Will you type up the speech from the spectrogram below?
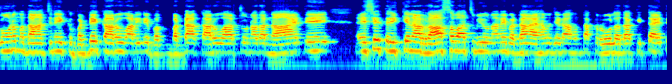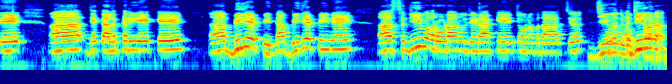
ਚੋਣ ਮੈਦਾਨ 'ਚ ਨੇ, ਇੱਕ ਵੱਡੇ ਕਾਰੋਬਾਰੀ ਨੇ ਵੱਡਾ ਕਾਰੋਬਾਰ 'ਚ ਉਹਨਾਂ ਦਾ ਨਾਂ ਹੈ ਤੇ ਇਸੇ ਤਰੀਕੇ ਨਾਲ ਰਾਜ ਸਭਾ 'ਚ ਵੀ ਉਹਨਾਂ ਨੇ ਵੱਡਾ ਅਹਿਮ ਜਿਹੜਾ ਹੁਣ ਤੱਕ ਰੋਲ ਅਦਾ ਕੀਤਾ ਹੈ ਤੇ ਜੇ ਗੱਲ ਕਰੀਏ ਕਿ ਬੀਜੇਪੀ ਤਾਂ ਬੀਜੇਪੀ ਨੇ ਸੰਜੀਵ ਅਰੋੜਾ ਨੂੰ ਜਿਹੜਾ ਕਿ ਚੋਣ ਮੈਦਾਨ 'ਚ ਜੀਵਨ। ਜੀਵਨ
